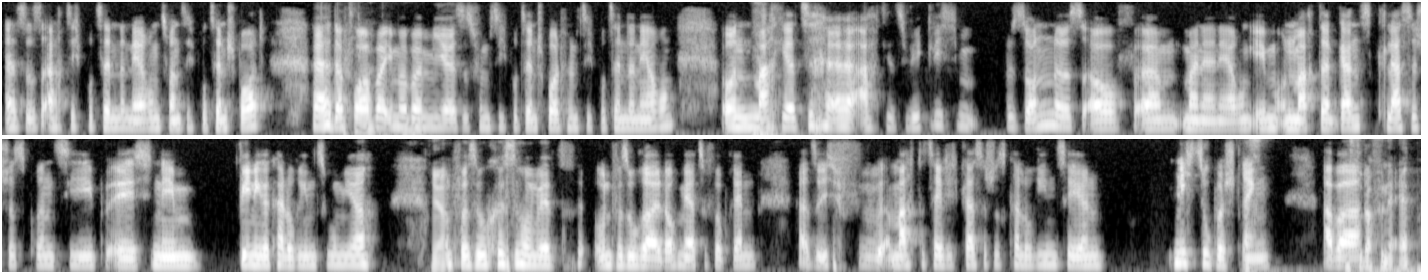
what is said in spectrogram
es ist 80 Prozent Ernährung, 20 Prozent Sport. Äh, davor Total. war immer mhm. bei mir, es ist 50 Prozent Sport, 50 Prozent Ernährung und mache jetzt, äh, achte jetzt wirklich besonders auf ähm, meine Ernährung eben und mache dann ganz klassisches Prinzip. Ich nehme weniger Kalorien zu mir ja. und versuche somit und versuche halt auch mehr zu verbrennen. Also ich mache tatsächlich klassisches Kalorienzählen, nicht super streng. Hast, aber hast du dafür eine App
